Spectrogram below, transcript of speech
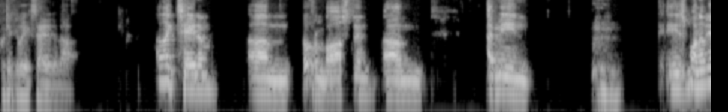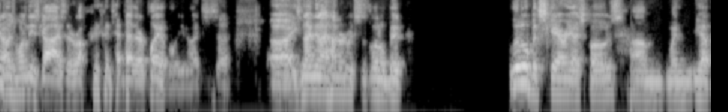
particularly excited about. I like Tatum um, oh. from Boston. Um, I mean, he's one of you know he's one of these guys that are up that, that are playable. You know, it's uh, uh, he's ninety nine hundred, which is a little bit little bit scary, I suppose. Um, when you have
